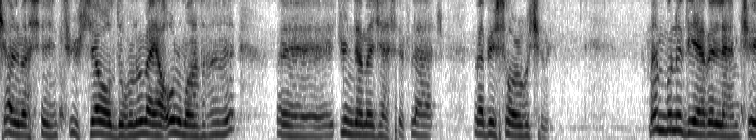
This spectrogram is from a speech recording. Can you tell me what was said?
kəlməsinin türkcə olduğunu və ya olmadığını e, gündəmə gətiriblər və bir sorğu kimi. Mən bunu deyə bilərəm ki,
